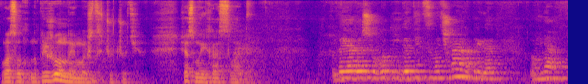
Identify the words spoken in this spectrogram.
У вас вот напряженные мышцы чуть-чуть. Сейчас мы их расслабим. Да я даже вот ягодицы начинаю напрягать, у меня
